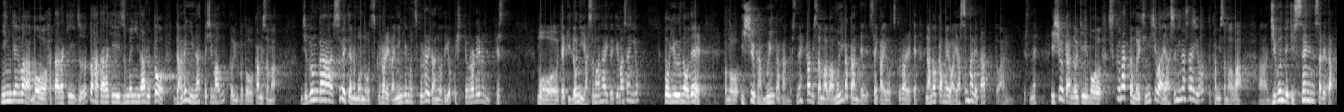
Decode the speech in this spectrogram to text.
人間はもう働きずっと働き詰めになるとダメになってしまうということを神様自分が全てのものを作られた人間も作られたのでよく知っておられるんです。もう適度に休まないといけませんよ。というのでこの1週間6日間ですね。神様は6日間で世界を作られて7日目は休まれたとあるんですね。1週間のうちもう少なくとも1日は休みなさいよと神様は自分で実践された。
